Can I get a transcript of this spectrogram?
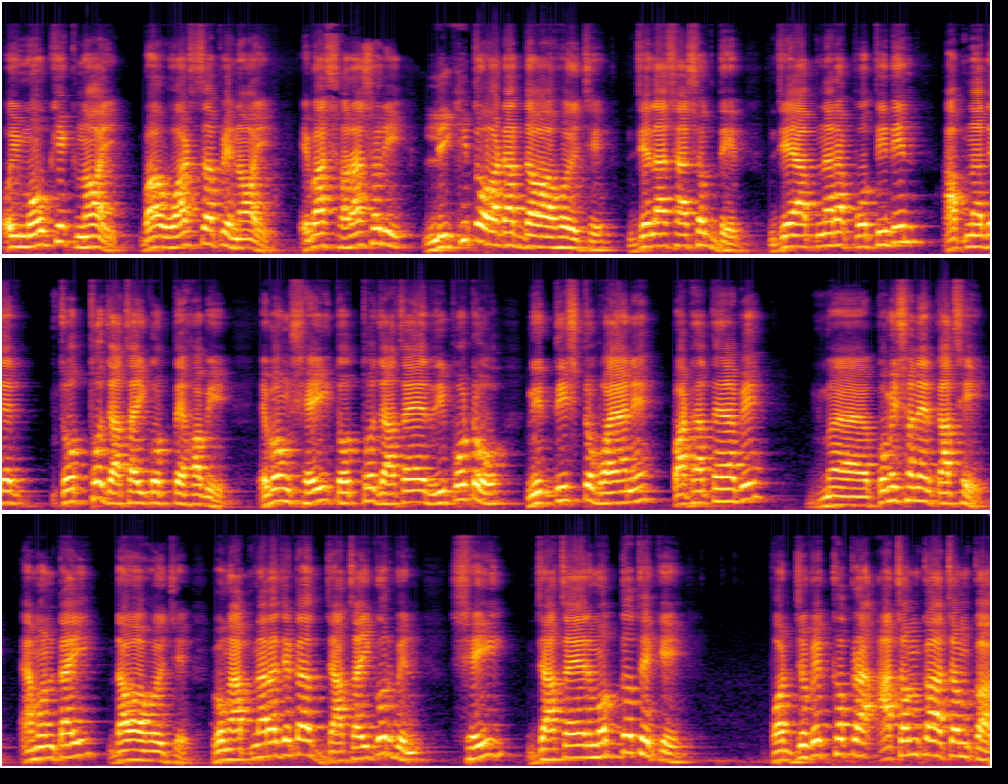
ওই মৌখিক নয় বা হোয়াটসঅ্যাপে নয়। এবার সরাসরি লিখিত অর্ডার দেওয়া হয়েছে জেলা শাসকদের যে আপনারা প্রতিদিন আপনাদের তথ্য যাচাই করতে হবে এবং সেই তথ্য যাচাইয়ের রিপোর্টও নির্দিষ্ট বয়ানে পাঠাতে হবে কমিশনের কাছে। এমনটাই দেওয়া হয়েছে। এবং আপনারা যেটা যাচাই করবেন সেই যাচাইয়ের মধ্য থেকে পর্যবেক্ষকরা আচমকা আচমকা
